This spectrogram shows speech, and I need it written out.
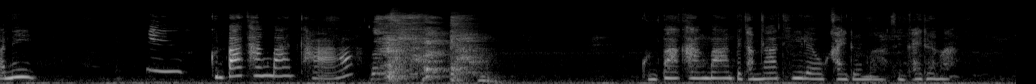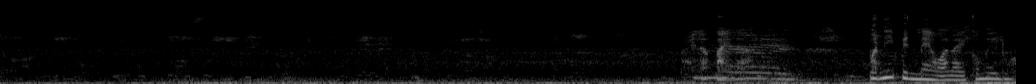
อันนี้คุณป้าข้างบ้านคะคุณป้าข้างบ้านไปทำหน้าที่เร็วใครเดินมาเสียงใครเดินมา ไปแล้วไปแล้ว วันนี้ เป็นแมวอะไรก็ไม่รู้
